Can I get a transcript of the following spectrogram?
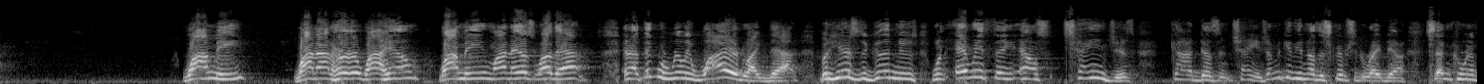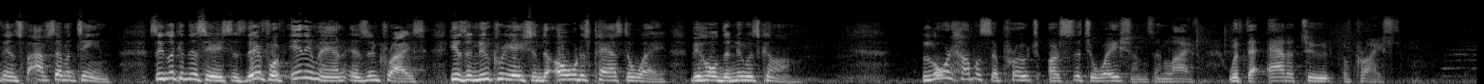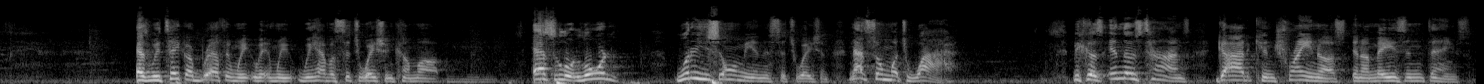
Why me? Why not her? Why him? Why me? Why this? Why that? And I think we're really wired like that. But here's the good news. When everything else changes, God doesn't change. Let me give you another scripture to write down. 2 Corinthians 5.17. See, look at this here. He says, Therefore, if any man is in Christ, he is a new creation. The old has passed away. Behold, the new has come. Lord, help us approach our situations in life with the attitude of Christ. As we take our breath and we, and we, we have a situation come up, ask the Lord, Lord, what are you showing me in this situation? Not so much why. Because in those times, God can train us in amazing things.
